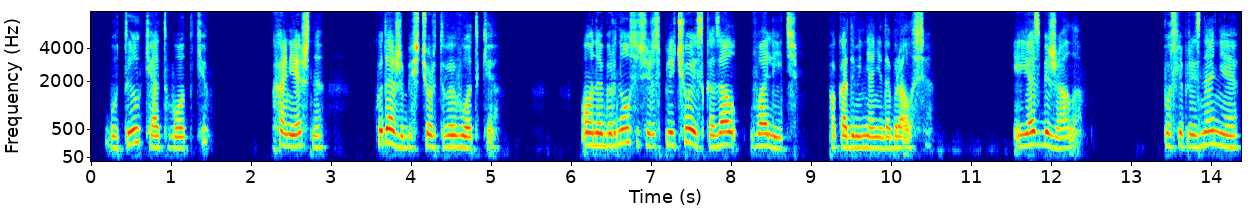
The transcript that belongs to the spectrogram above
— бутылки от водки. Конечно. Куда же без чертовой водки? Он обернулся через плечо и сказал «валить», пока до меня не добрался. И я сбежала. После признания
